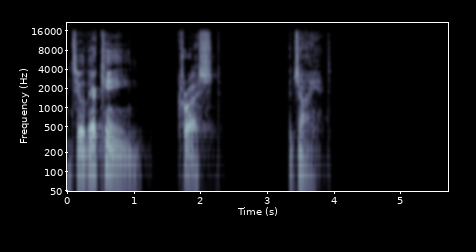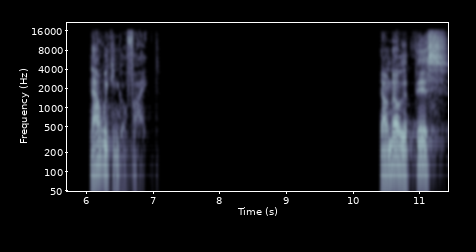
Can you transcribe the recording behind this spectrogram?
until their king crushed the giant. Now we can go fight. Y'all know that this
